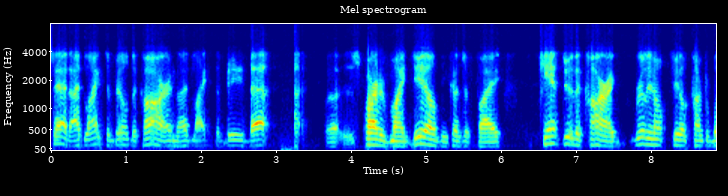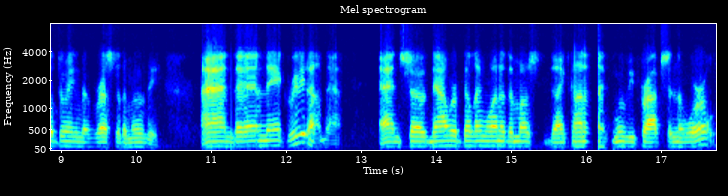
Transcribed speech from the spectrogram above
said I'd like to build the car and I'd like to be that uh, as part of my deal because if I can't do the car, I really don't feel comfortable doing the rest of the movie. And then they agreed on that. And so now we're building one of the most iconic movie props in the world,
